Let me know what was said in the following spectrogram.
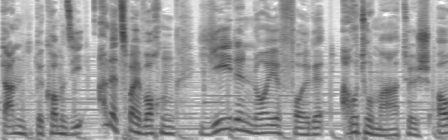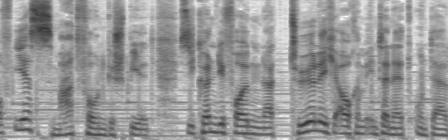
Dann bekommen Sie alle zwei Wochen jede neue Folge automatisch auf Ihr Smartphone gespielt. Sie können die Folgen natürlich auch im Internet unter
